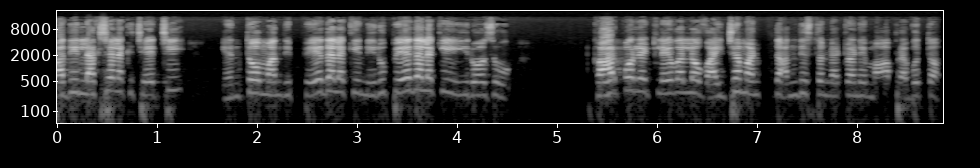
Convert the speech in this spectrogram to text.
పది లక్షలకి చేర్చి ఎంతో మంది పేదలకి నిరుపేదలకి ఈ రోజు కార్పొరేట్ లెవెల్లో వైద్యం అందిస్తున్నటువంటి మా ప్రభుత్వం.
